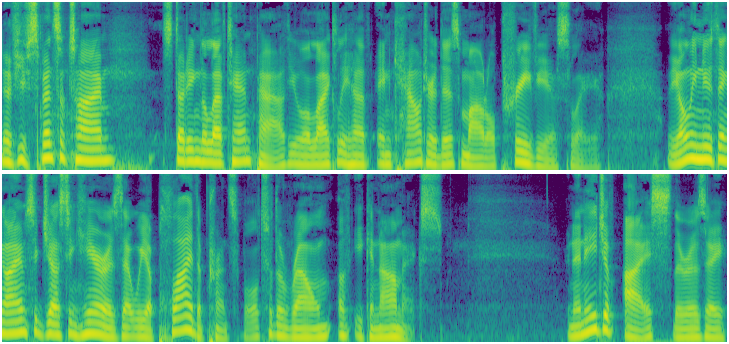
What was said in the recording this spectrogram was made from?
Now, if you've spent some time studying the left hand path, you will likely have encountered this model previously. The only new thing I am suggesting here is that we apply the principle to the realm of economics. In an age of ice, there is a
